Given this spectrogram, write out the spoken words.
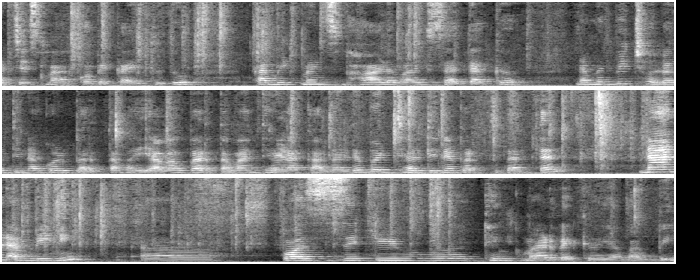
ಅಡ್ಜಸ್ಟ್ ಮಾಡ್ಕೋಬೇಕಾಯ್ತದು. ಕಮಿಟ್ಮೆಂಟ್ಸ್ ಭಾಳ ಅವಾಗ ಸದ್ಯಕ್ಕೆ ನಮಗೆ ಭೀ ಚಲೋ ದಿನಗಳು ಬರ್ತಾವ, ಯಾವಾಗ ಬರ್ತಾವ ಅಂತ ಹೇಳೋಕ್ಕಾಗಲ್ದು ಬಟ್ ಜಲ್ದಿನೇ ಬರ್ತದೆ ಅಂತಂದು ನಾನು ನಂಬಿನಿ ಪಾಸಿಟಿವ್ ಥಿಂಕ್ ಮಾಡಬೇಕು ಯಾವಾಗ ಭೀ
